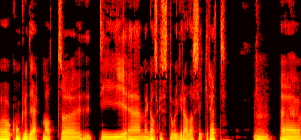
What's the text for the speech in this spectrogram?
og konkludert med at uh, de uh, med ganske stor grad av sikkerhet eh,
